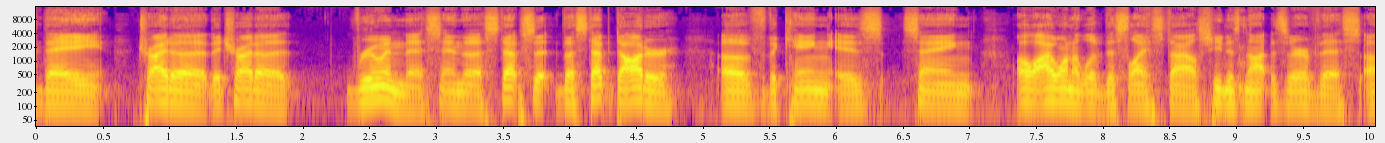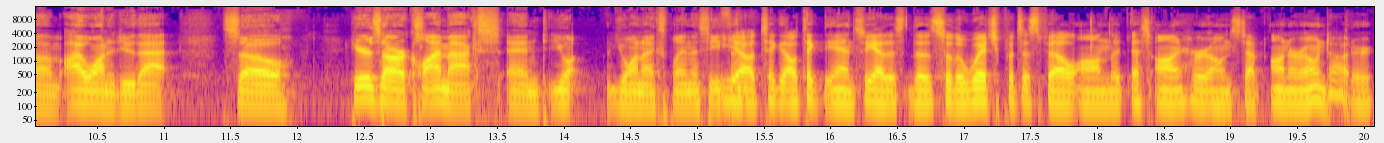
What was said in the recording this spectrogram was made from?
they try to they try to ruin this. And the step the stepdaughter of the king is saying, "Oh, I want to live this lifestyle. She does not deserve this. Um, I want to do that." So here's our climax, and you you want to explain this, Ethan? Yeah, I'll take I'll take the end. So yeah, this, the so the witch puts a spell on the on her own step on her own daughter,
